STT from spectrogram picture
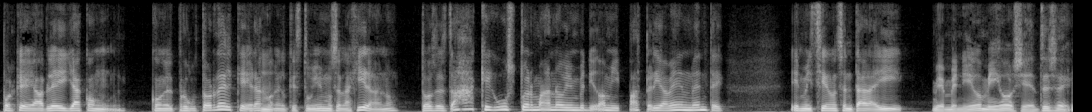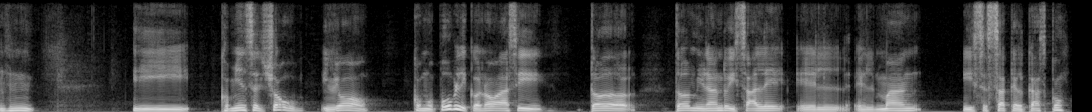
porque hablé ya con, con el productor de él, que era con el que estuvimos en la gira, ¿no? Entonces, ah, qué gusto, hermano, bienvenido a mi patria, ven, vente. Y me hicieron sentar ahí. Bienvenido, mijo, siéntese. Y comienza el show. Y mm. yo, como público, ¿no? Así, todo, todo mirando y sale el, el man y se saca el casco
